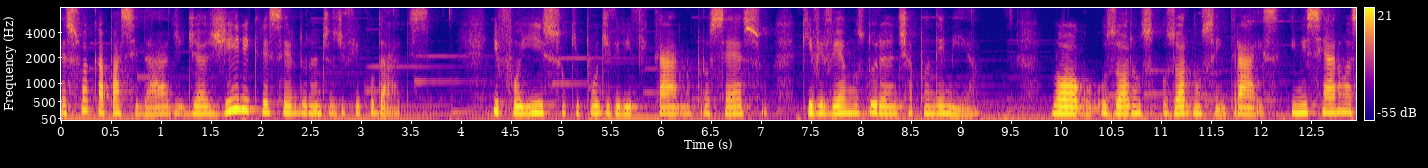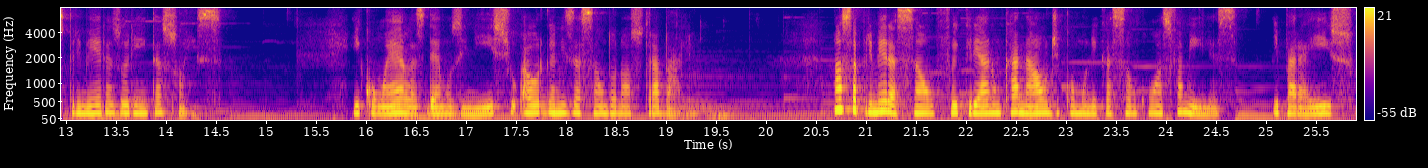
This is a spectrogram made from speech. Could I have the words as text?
é sua capacidade de agir e crescer durante as dificuldades. E foi isso que pude verificar no processo que vivemos durante a pandemia. Logo, os órgãos, os órgãos centrais iniciaram as primeiras orientações. E com elas demos início à organização do nosso trabalho. Nossa primeira ação foi criar um canal de comunicação com as famílias, e para isso,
